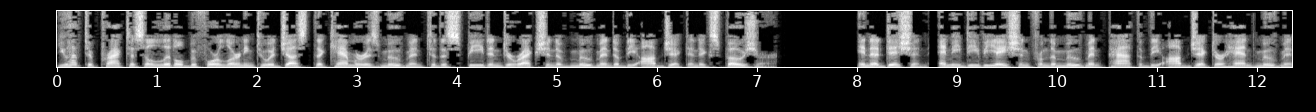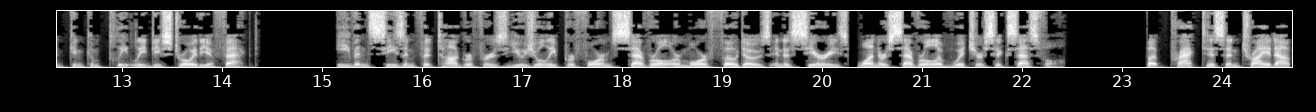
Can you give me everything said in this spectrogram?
You have to practice a little before learning to adjust the camera's movement to the speed and direction of movement of the object and exposure. In addition, any deviation from the movement path of the object or hand movement can completely destroy the effect. Even seasoned photographers usually perform several or more photos in a series, one or several of which are successful. But practice and try it out.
